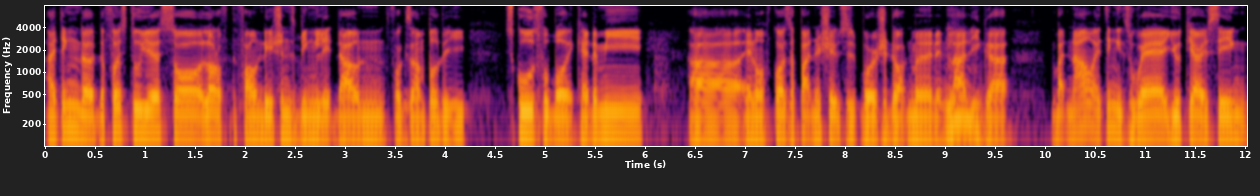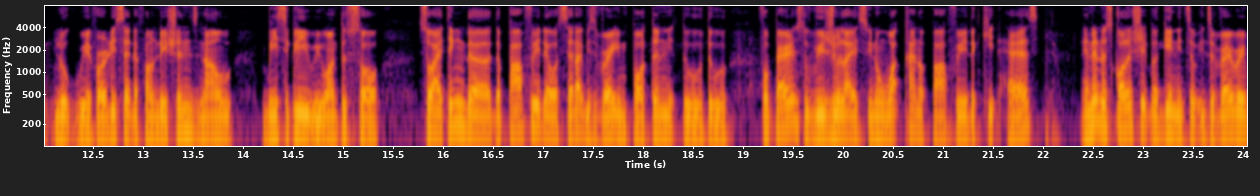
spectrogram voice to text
I think the, the first two years saw a lot of the foundations being laid down. For example, the school's football academy, uh, and of course the partnerships with Borussia Dortmund and La Liga. But now I think it's where UTR is saying, look, we've already set the foundations. Now, basically, we want to soar. So I think the the pathway that was set up is very important to to for parents to visualize, you know, what kind of pathway the kid has. And then the scholarship again, it's a it's a very very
